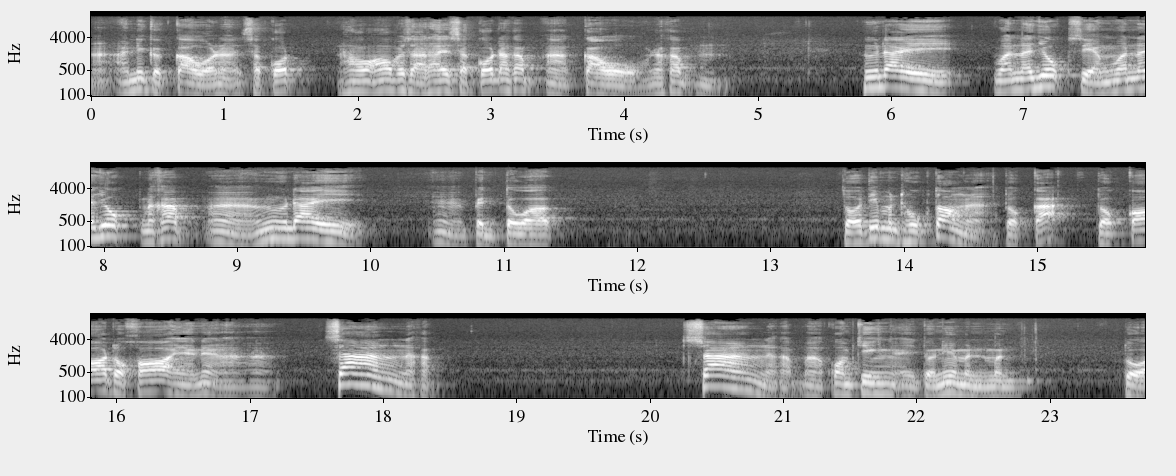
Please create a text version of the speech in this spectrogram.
อ่า อันนี้ก็เก่านะสะกด เอาเอาภาษาไทยสะกดนะครับอ่าเก่านะครับอืมคือได้วรรณยุกเสียงวรรณยุกนะครับอ่าได้เป็นตัวตัวที่มันถูกต้องนะตัวกะ ตัวกอตัวคออย่างนี้สร้างนะครับ สร้างนะครับความจริงไอ้ตัวนี้มันมันตัว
